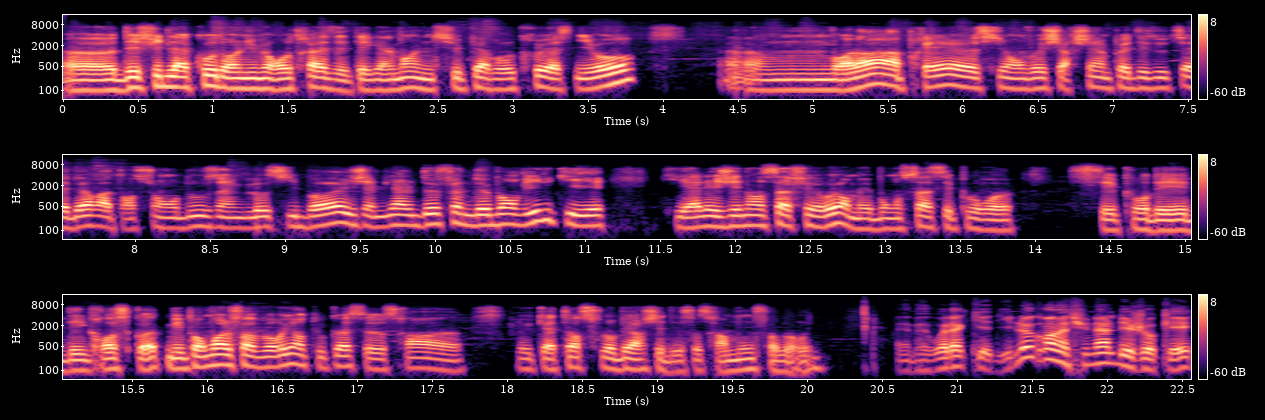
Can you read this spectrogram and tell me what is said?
Euh, Défi de la Coudre, le numéro 13, est également une superbe recrue à ce niveau. Euh, voilà, après, si on veut chercher un peu des outsiders, attention au 12, un Glossy Boy. J'aime bien le 2 Fun de Banville qui est, qui est allégé dans sa ferrure, mais bon, ça, c'est pour, c'est pour des, des grosses cotes. Mais pour moi, le favori, en tout cas, ce sera le 14 Flaubert GD. Ce sera mon favori. Eh ben, voilà qui est dit. Le Grand National des jockeys,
